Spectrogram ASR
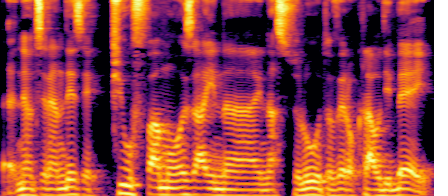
eh, neozelandese più famosa in, in assoluto, ovvero Cloudy Bay.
